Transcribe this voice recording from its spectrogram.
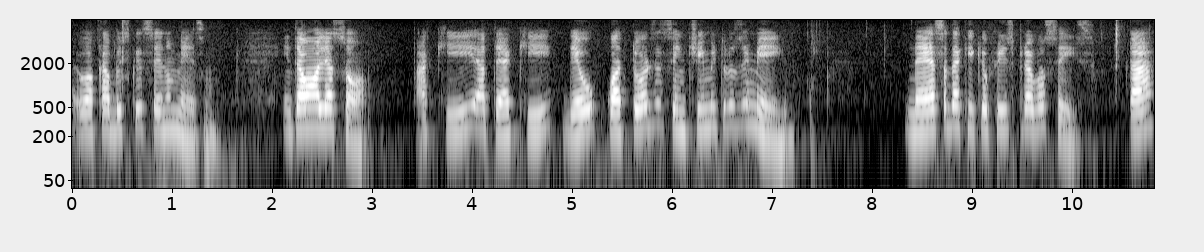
eu acabo esquecendo mesmo. Então, olha só, aqui até aqui deu 14 centímetros e meio. Nessa daqui que eu fiz para vocês, tá?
